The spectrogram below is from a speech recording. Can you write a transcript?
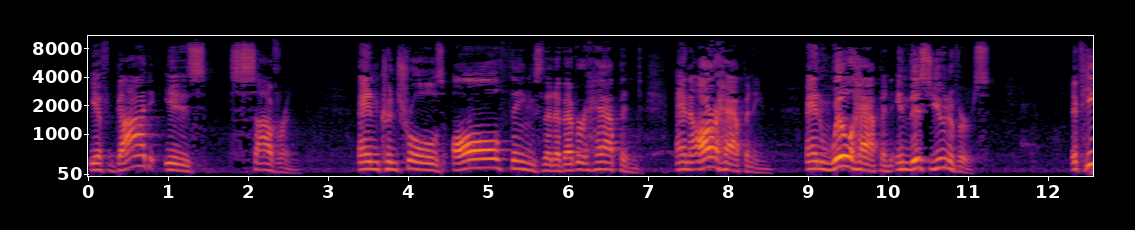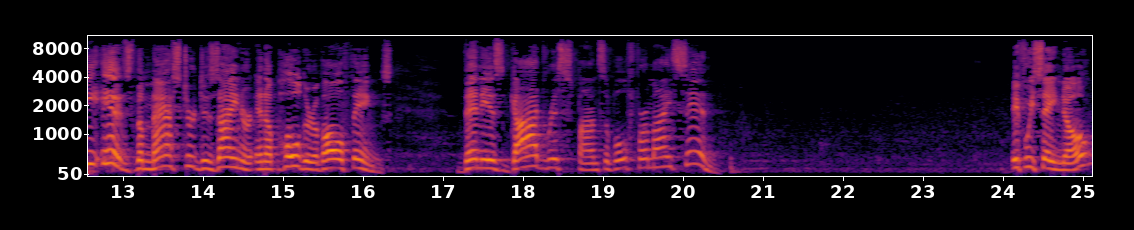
If God is sovereign and controls all things that have ever happened and are happening, and will happen in this universe, if He is the master designer and upholder of all things, then is God responsible for my sin? If we say no,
